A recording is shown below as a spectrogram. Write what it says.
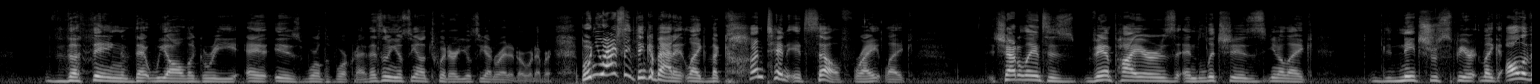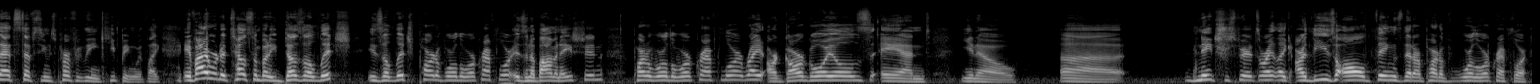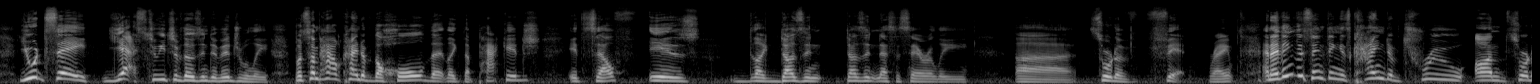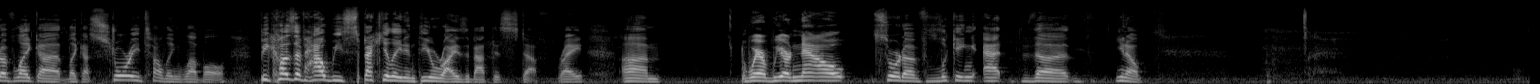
the thing that we all agree is World of Warcraft. That's something you'll see on Twitter, you'll see on Reddit or whatever. But when you actually think about it, like the content itself, right? Like Shadowlands is vampires and liches, you know, like nature spirit, like all of that stuff seems perfectly in keeping with like if I were to tell somebody, does a lich is a lich part of World of Warcraft lore? Is an abomination part of World of Warcraft lore? Right? Are gargoyles and you know, uh nature spirits, right? Like, are these all things that are part of World of Warcraft lore? You would say yes to each of those individually, but somehow, kind of the whole that like the package itself is like doesn't doesn't necessarily uh, sort of fit, right? And I think the same thing is kind of true on sort of like a like a storytelling level because of how we speculate and theorize about this stuff, right? Um, where we are now sort of looking at the you know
